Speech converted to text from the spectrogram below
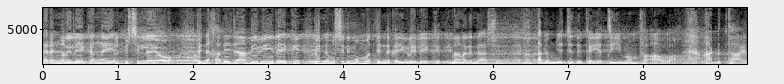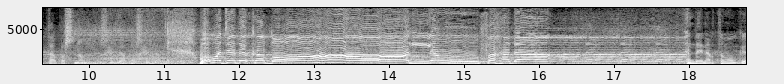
കരങ്ങളിലേക്ക് അങ്ങ് ഏൽപ്പിച്ചില്ലയോ പിന്നെ ഖദീജ ബീവിയിലേക്ക് പിന്നെ മുസ്ലിം ഉമ്മത്തിന്റെ കൈകളിലേക്ക് ഇതാണ് അതിന്റെ ആശയം അലം യജിദ് യതീമം ഫആവ അടുത്ത ആയത്ത പ്രശ്നം ووجدك ضالا فهدى എന്താ അർത്ഥം നോക്കുക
